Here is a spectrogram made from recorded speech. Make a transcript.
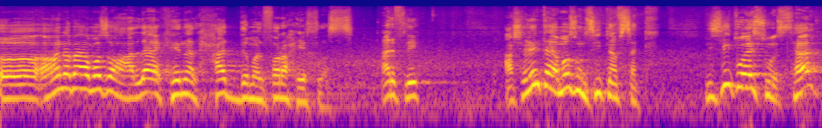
آه أهو أنا بقى مازو هعلقك هنا لحد ما الفرح يخلص. عارف ليه؟ عشان انت يا مازو نسيت نفسك. نسيت وسوس ها؟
